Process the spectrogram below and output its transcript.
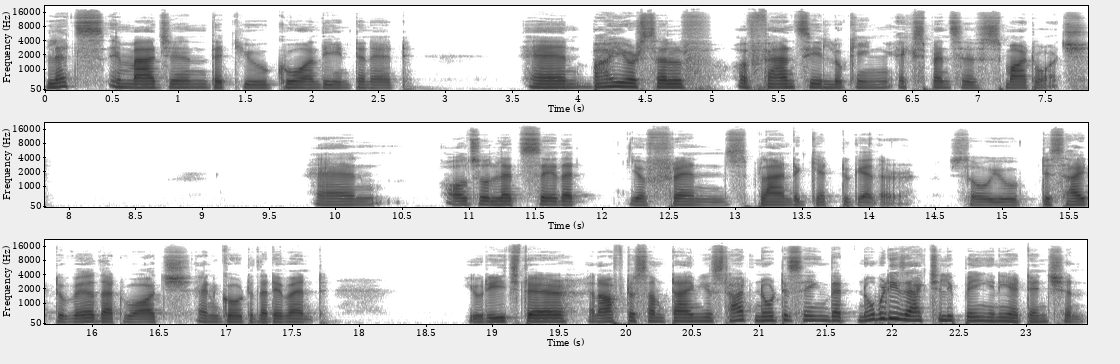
Let's imagine that you go on the internet and buy yourself a fancy looking expensive smartwatch. And also, let's say that your friends plan to get together. So you decide to wear that watch and go to that event. You reach there, and after some time, you start noticing that nobody's actually paying any attention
